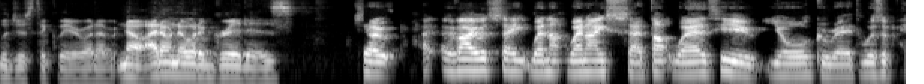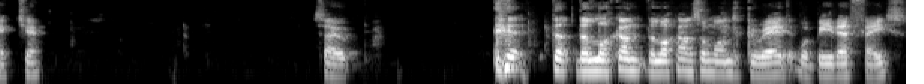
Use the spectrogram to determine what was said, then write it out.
logistically or whatever. No, I don't know what a grid is. So if I would say when I, when I said that word to you, your grid was a picture. So the the look on the look on someone's grid would be their face.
